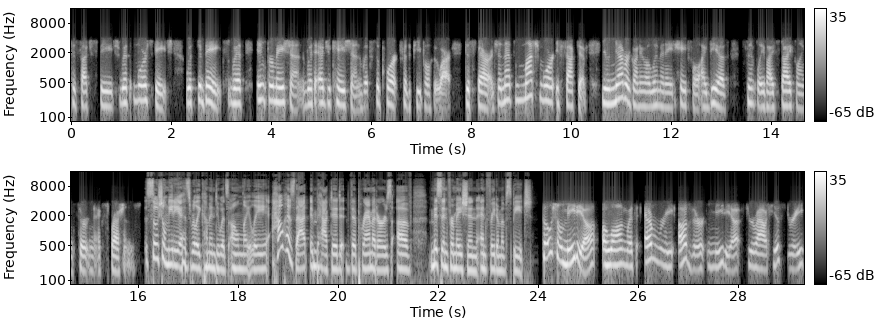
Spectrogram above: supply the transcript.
to such speech with more speech, with debates, with information, with education, with support for the people who are disparaged. And that's much more effective. You're never going to eliminate hateful ideas simply by stifling certain expressions. Social media has really come into its own lately. How has that impacted the parameters of misinformation and freedom of speech? Social media, along with every other media throughout history,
